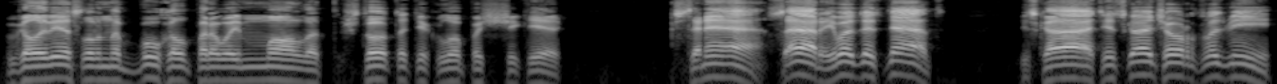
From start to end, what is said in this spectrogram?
В голове словно бухал паровой молот, что-то текло по щеке. «К стене! Сэр, его здесь нет!» «Искать, искать, черт возьми!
